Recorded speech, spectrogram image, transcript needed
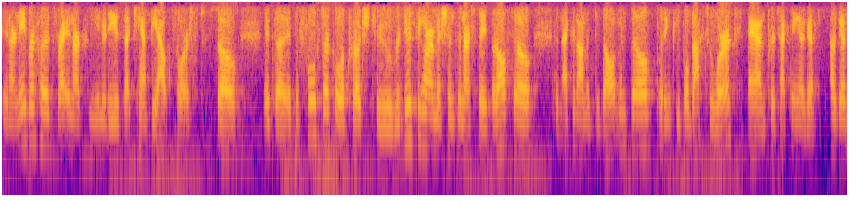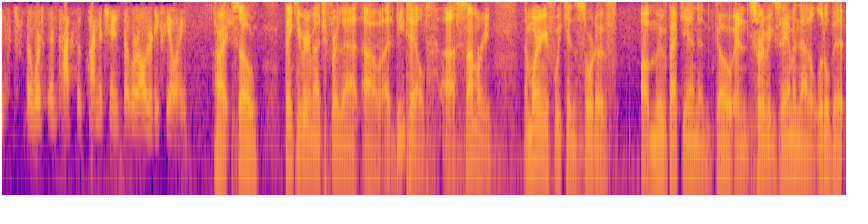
in our neighborhoods, right in our communities that can't be outsourced. So it's a it's a full circle approach to reducing our emissions in our state, but also an economic development bill, putting people back to work and protecting against against the worst impacts of climate change that we're already feeling. All right, so thank you very much for that uh, detailed uh, summary. I'm wondering if we can sort of uh, move back in and go and sort of examine that a little bit.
